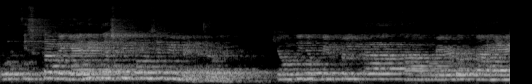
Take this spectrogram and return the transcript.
और इसका वैज्ञानिक दृष्टिकोण से भी महत्व है, क्योंकि जो पीपल का पेड़ होता है,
